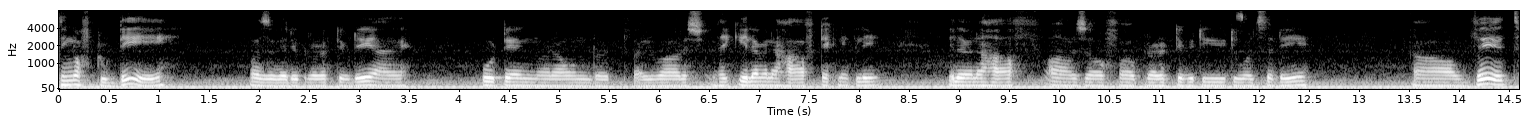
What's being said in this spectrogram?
thing of today was a very productive day. I put in around uh, 12 hours like 11 and a half technically 11 and a half hours of uh, productivity towards the day uh, with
